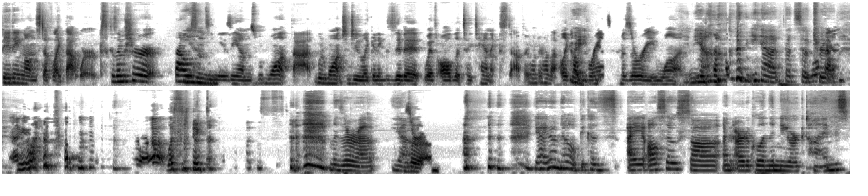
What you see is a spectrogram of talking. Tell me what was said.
bidding on stuff like that works because I'm sure thousands of museums would want that, would want to do like an exhibit with all the Titanic stuff. I wonder how that like how Right. Branson, Missouri won. Yeah, yeah, that's so true. Anyone from uh, listening to this? Missouri. Yeah. Missouri. yeah, I don't know because I also saw an article in the New York Times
